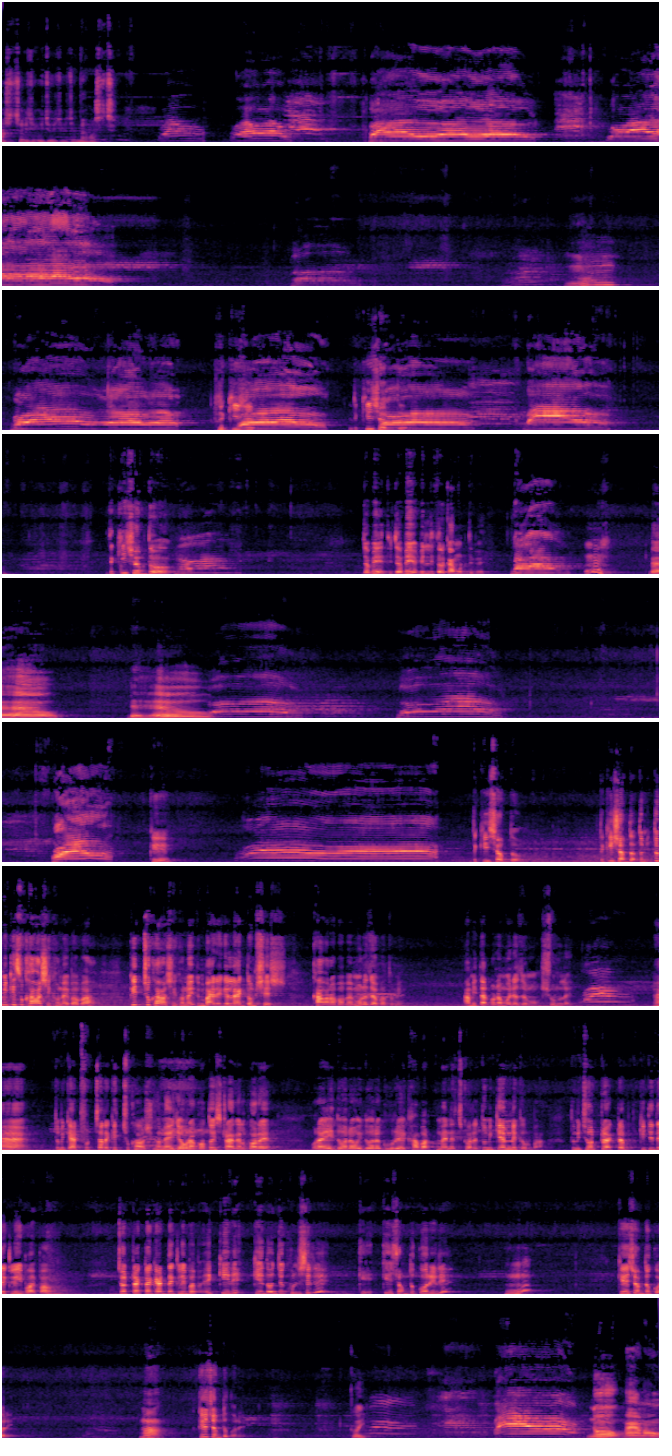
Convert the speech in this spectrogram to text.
আসছে ওই যে ওই যে ওই যে ওই যে, ম্যাম আসছে কি শব্দ? এটা কি শব্দ এটা কি শব্দ? যাবে, তুই যাবে, বিল্লি তোর কামড় দিবে। ব্যাও ব্যাও। কে? এটা কি শব্দ? এটা কি শব্দ? তুমি তুমি কিছু খাওয়া শিখো নাই, বাবা। কিচ্ছু খাওয়া শিখো নাই। তুমি বাইরে গেলে একদম শেষ। খাওয়ার অভাবে মরে যাবা তুমি। আমি তারপরে মরে যাব, শুনলে। হ্যাঁ তুমি ক্যাট ফুড ছাড়া কিচ্ছু খাওয়া শিখো না এই যে ওরা কত স্ট্রাগল করে, ওরা এই দুয়ারে ওই দুয়ারে ঘুরে, খাবার ম্যানেজ করে। তুমি কেমনে করবা? তুমি ছোট্ট একটা কিটি দেখলেই ভয় পাও। ছোট্ট একটা ক্যাট দেখলেই ভয় পাও। এই কে রে? কে দরজা খুলছে রে? কে কে শব্দ করি রে? হুম? কে শব্দ করে? মা কে শব্দ করে? কই? নো মায়া নো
